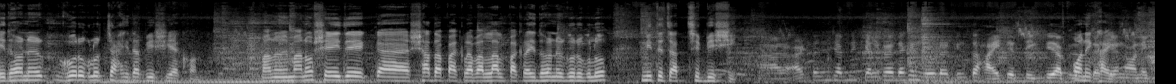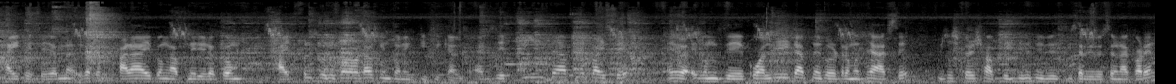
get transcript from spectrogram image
এই ধরনের গরুগুলোর চাহিদা বেশি এখন। মানে মানুষ এই যে সাদা পাকড়া বা লাল পাকড়া এই ধরনের গরুগুলো নিতে চাচ্ছে বেশি। আর আরেকটা জিনিস আপনি খেয়াল করে দেখেন গরুটার কিন্তু হাইটের দিক দিয়ে আপনি অনেক। দেখেন অনেক হাইট হয়েছে এরকম খাড়া এবং আপনার এরকম হাইটফুল গরু পাওয়াটাও কিন্তু অনেক ডিফিকাল্ট আর যে প্রিন্টটা আপনি পাইছে এবং যে কোয়ালিটিটা আপনার গরুটার মধ্যে আছে বিশেষ করে সব দিক দিয়ে যদি বিচার বিবেচনা করেন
